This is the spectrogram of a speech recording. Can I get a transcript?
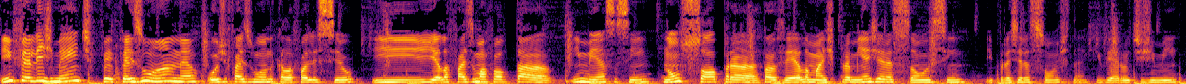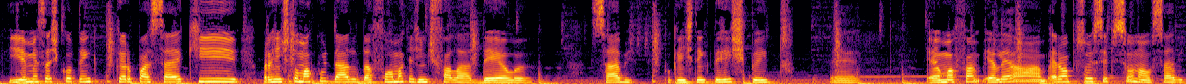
Infelizmente, fez um ano, né? Hoje faz um ano que ela faleceu e ela faz uma falta imensa, assim, não só pra favela, mas pra minha geração, assim, e para gerações, né, que vieram antes de mim. E a mensagem que eu tenho, quero passar é que pra gente tomar cuidado da forma que a gente falar dela, sabe? Porque a gente tem que ter respeito. É, é uma ela é uma, era uma pessoa excepcional, sabe?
